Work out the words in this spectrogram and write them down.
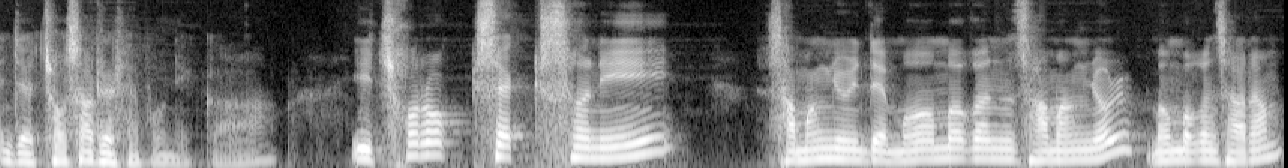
이제 조사를 해 보니까 이 초록색 선이 사망률인데 뭐 먹은 사망률, 뭐 먹은 사람,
